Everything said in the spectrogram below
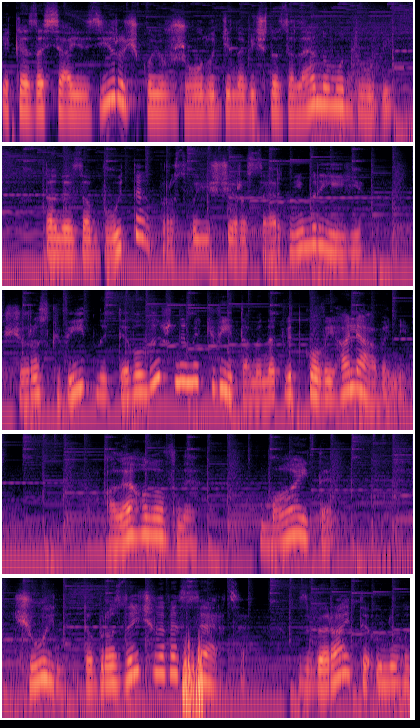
яке засяє зірочкою в жолуді на вічно-зеленому дубі. Та не забудьте про свої щиросердні мрії, що розквітнуть дивовижними квітами на квітковій галявині. Але головне, майте чуйне, доброзичливе серце, збирайте у нього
